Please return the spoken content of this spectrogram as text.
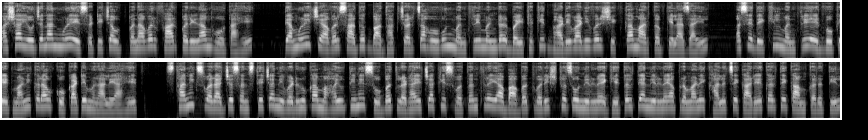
अशा योजनांमुळे एसटीच्या उत्पन्नावर फार परिणाम होत आहे त्यामुळेच यावर साधक बाधक चर्चा होऊन मंत्रिमंडळ बैठकीत भाडेवाढीवर शिक्कामार्तब केला जाईल असे देखील मंत्री ॲडव्होकेट माणिकराव कोकाटे म्हणाले आहेत. स्थानिक स्वराज्य संस्थेच्या निवडणुका महायुतीने सोबत लढायच्या की स्वतंत्र याबाबत वरिष्ठ जो निर्णय घेतल त्या निर्णयाप्रमाणे खालचे कार्यकर्ते काम करतील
